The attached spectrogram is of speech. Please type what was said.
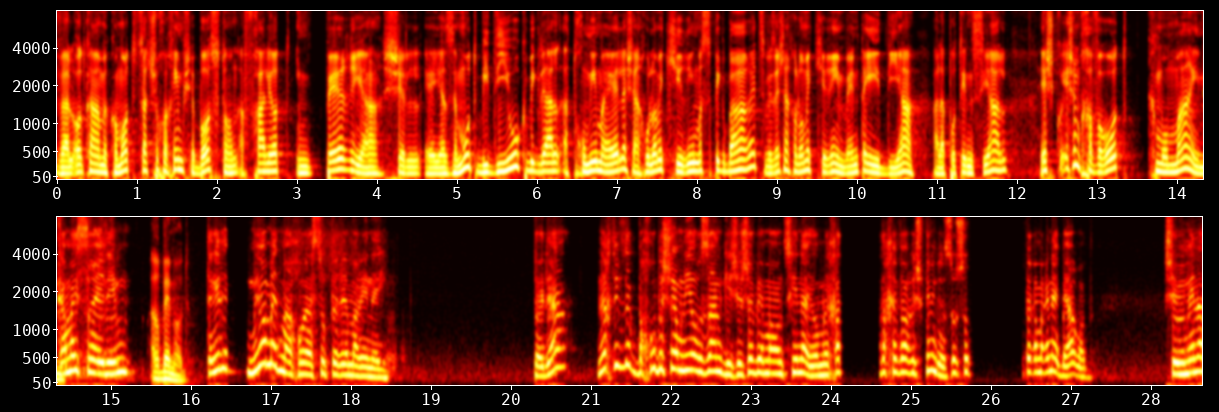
ועל עוד כמה מקומות, קצת שוכחים שבוסטון הפכה להיות אימפריה של uh, יזמות, בדיוק בגלל התחומים האלה שאנחנו לא מכירים מספיק בארץ, וזה שאנחנו לא מכירים ואין את הידיעה על הפוטנציאל, יש, יש שם חברות כמו מים. כמה ישראלים? הרבה מאוד. תגיד, מי עומד מאחורי הסופר mRNA? אתה יודע? לך תבדוק, בחור בשם ליאור זנגי, שיושב במאונט סיני, היום אחד החברה הראשונים, ועשו סופר mRNA בהרווארד. שממנה,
